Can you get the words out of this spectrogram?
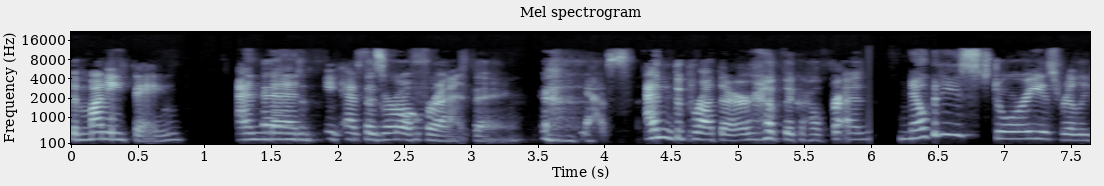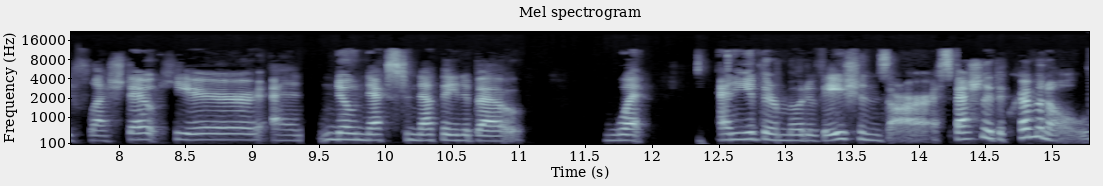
the money thing. And, and then he has the girlfriend, girlfriend thing. yes. And the brother of the girlfriend. Nobody's story is really fleshed out here and know next to nothing about what any of their motivations are, especially the criminals.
